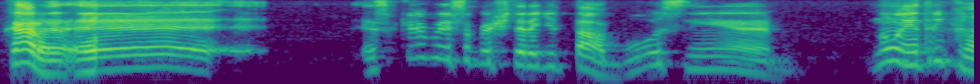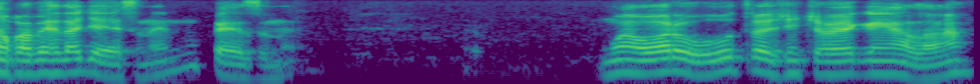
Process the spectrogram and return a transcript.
Cara, é... essa, essa besteira de tabu, assim, é... não entra em campo, a verdade é essa, né? Não pesa, né? Uma hora ou outra a gente vai ganhar lá.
